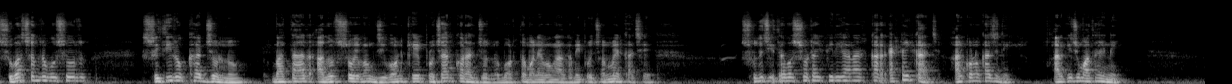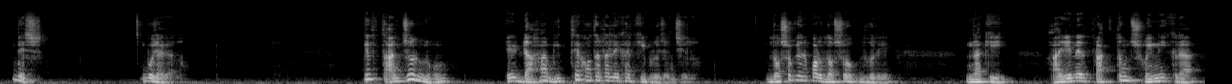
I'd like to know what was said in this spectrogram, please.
সুভাষচন্দ্র বসুর স্মৃতি রক্ষার জন্য বা তার আদর্শ এবং জীবনকে প্রচার করার জন্য বর্তমান এবং আগামী প্রজন্মের কাছে শুধু চিতাবশ্যটাই ফিরিয়ে আনার একটাই কাজ, আর কোনো কাজ নেই, আর কিছু মাথায় নেই। বেশ, বোঝা গেল। কিন্তু তার জন্য এই ডাহা মিথ্যে কথাটা লেখার কি প্রয়োজন ছিল? দশকের পর দশক ধরে নাকি আইএনের প্রাক্তন সৈনিকরা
